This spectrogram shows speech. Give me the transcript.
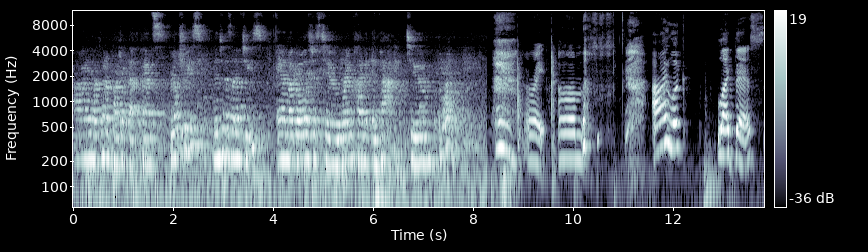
I work on a project that plants real trees into as NFTs. And my goal is just to bring climate impact to the world. All right. Um, I look like this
